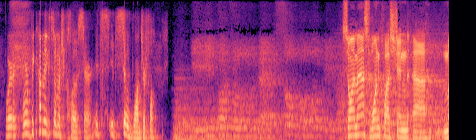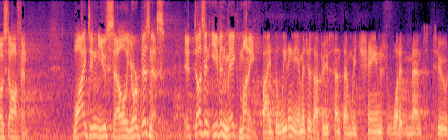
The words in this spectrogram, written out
we're we're becoming so much closer. It's it's so wonderful. So I'm asked one question uh, most often Why didn't you sell your business? It doesn't even make money. By deleting the images after you sent them, we changed what it meant to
